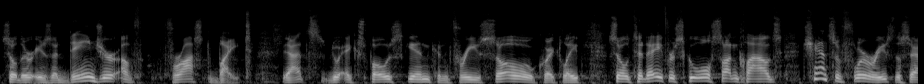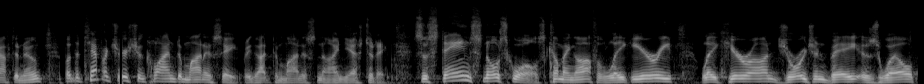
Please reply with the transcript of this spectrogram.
so there is a danger of frostbite. That's exposed skin can freeze so quickly. So today for school, sun clouds, chance of flurries this afternoon, but the temperature should climb to minus eight. We got to minus nine yesterday. Sustained snow squalls coming off of Lake Erie, Lake Huron, Georgian Bay as well.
